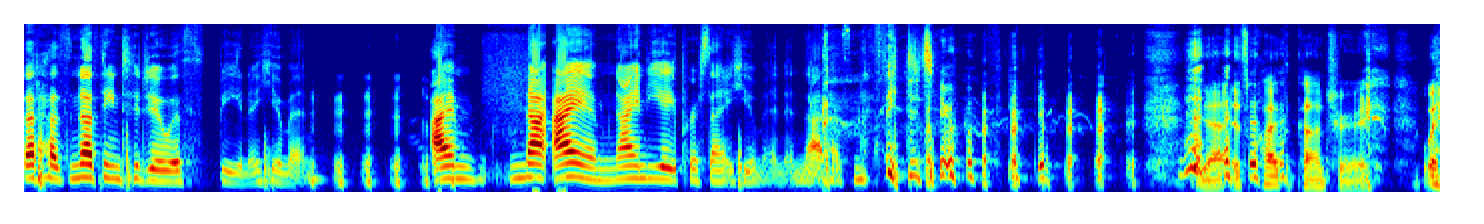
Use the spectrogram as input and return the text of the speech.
That has nothing to do with being a human. I'm not. I am 98% human, and that has nothing to do with. Yeah, it's quite the contrary. Wa-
